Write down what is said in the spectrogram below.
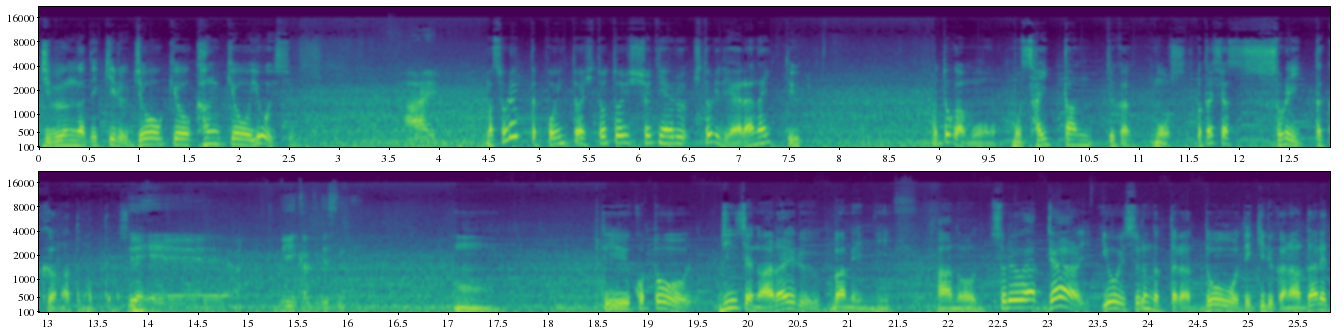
自分ができる状況環境を用意する、はい。まあ、それってポイントは人と一緒にやる一人でやらないっていうことがもうもう最短っていうかもう私はそれ一択かなと思ってますね。えー、明確ですね。うん、っていうことを人生のあらゆる場面にあのそれはじゃあ用意するんだったらどうできるかな。誰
